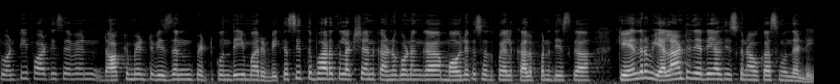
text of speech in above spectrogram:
twenty forty seven document vision పెట్టుకుంది. మరి వికసిత్ భారత్ లక్ష్యానికి అనుగుణంగా మౌలిక సదుపాయాల కల్పన దిశగా కేంద్రం ఎలాంటి నిర్ణయాలు తీసుకునే అవకాశం ఉందండి?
